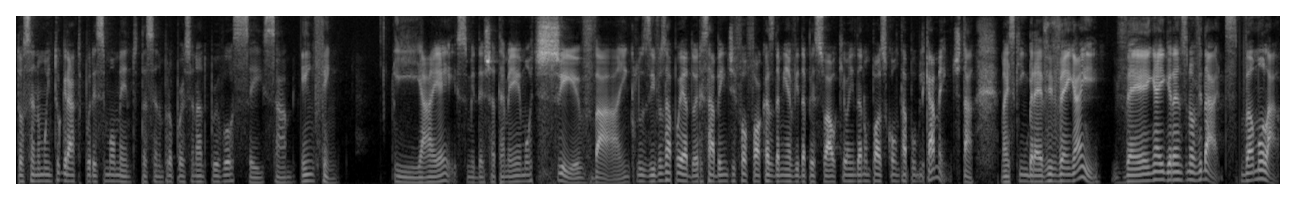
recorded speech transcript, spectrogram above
tô sendo muito grato por esse momento, tá sendo proporcionado por vocês, sabe? Enfim. E ai, é isso, me deixa até meio emotiva. Inclusive, os apoiadores sabem de fofocas da minha vida pessoal que eu ainda não posso contar publicamente, tá? Mas que em breve vem aí. Vem aí grandes novidades. Vamos lá.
